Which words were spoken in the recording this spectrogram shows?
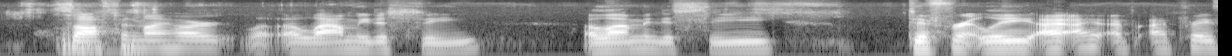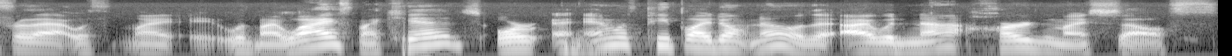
soften my heart, allow me to see, allow me to see differently. I, I, I pray for that with my with my wife, my kids, or and mm-hmm. with people I don't know that I would not harden myself.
